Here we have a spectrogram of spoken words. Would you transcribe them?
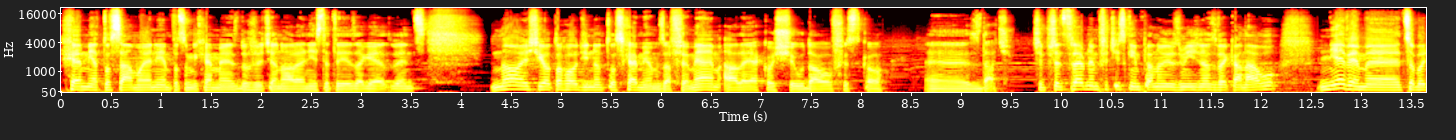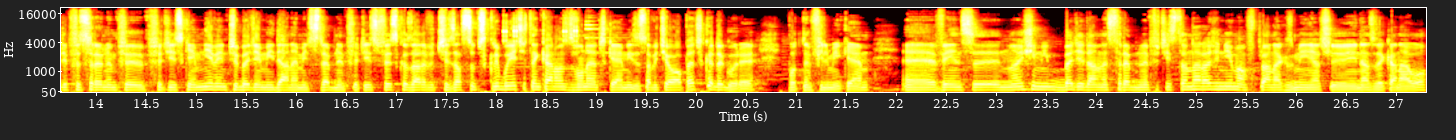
Chemia to samo. Ja nie wiem po co mi chemia jest do życia, no ale niestety jest jak jest, więc. No, jeśli o to chodzi, no to z chemią zawsze miałem, ale jakoś się udało wszystko zdać. Czy przed srebrnym przyciskiem planujesz zmienić nazwę kanału? Nie wiem, e, co będzie przed srebrnym przy, przyciskiem. Nie wiem, czy będzie mi dane mieć srebrny przycisk. Wszystko zależy, czy zasubskrybujecie ten kanał z dzwoneczkiem i zostawicie łapeczkę do góry pod tym filmikiem. E, więc, e, no jeśli mi będzie dany srebrny przycisk, to na razie nie mam w planach zmieniać e, nazwy kanału.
